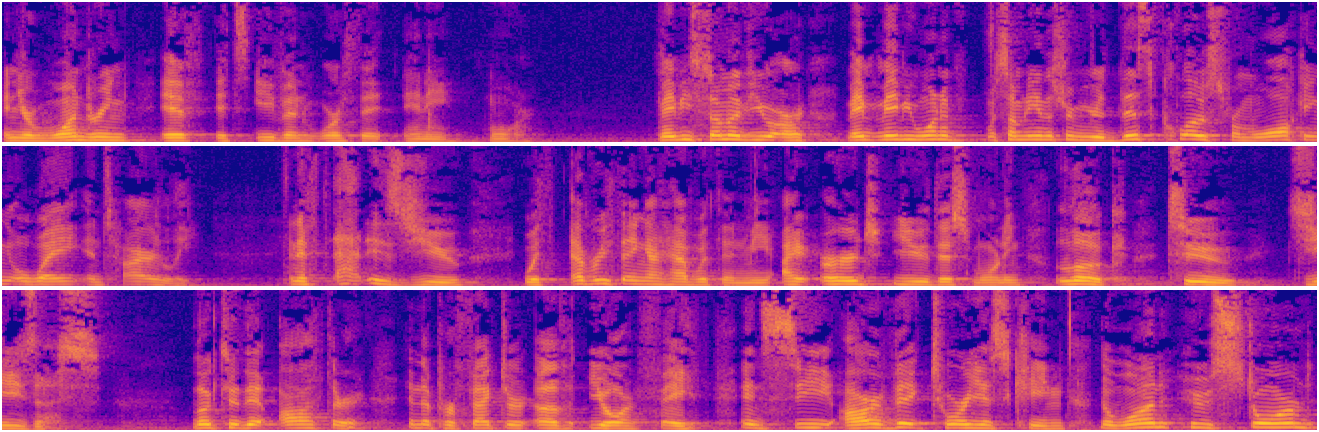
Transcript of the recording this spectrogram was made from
and you're wondering if it's even worth it anymore. Maybe some of you are, maybe one of somebody in this room, you're this close from walking away entirely. And if that is you, with everything I have within me, I urge you this morning look to Jesus. Look to the author and the perfecter of your faith and see our victorious King, the one who stormed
